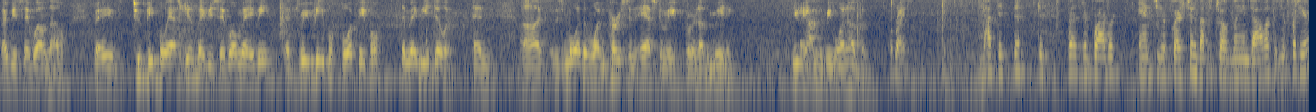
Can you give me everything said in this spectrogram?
maybe you say, well, no. Maybe if two people ask you, maybe you say, well, maybe. If three people, four people, then maybe you do it. And uh, it was more than one person asking me for another meeting. You Okay. happen to be one of them. All right. Now, did did President Robert answer your question about the $12 million that you put here?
